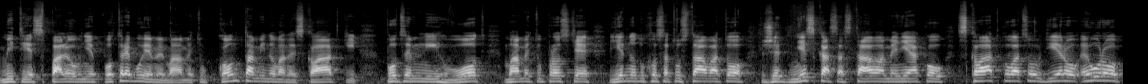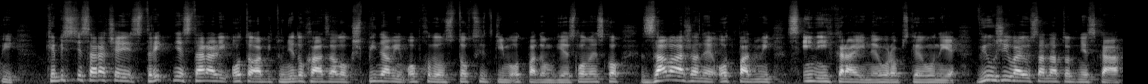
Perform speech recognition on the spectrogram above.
my tie spaľovne potrebujeme, máme tu kontaminované skládky podzemných vôd. Máme tu proste, jednoducho sa tu stáva to, že dneska sa stávame nejakou skládkovacou dierou Európy. Keby ste sa radšej striktne starali o to, aby tu nedochádzalo k špinavým obchodom s toxickým odpadom, kde je Slovensko zavážané odpadmi z iných krajín Európskej únie. Využívajú sa na to dneska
